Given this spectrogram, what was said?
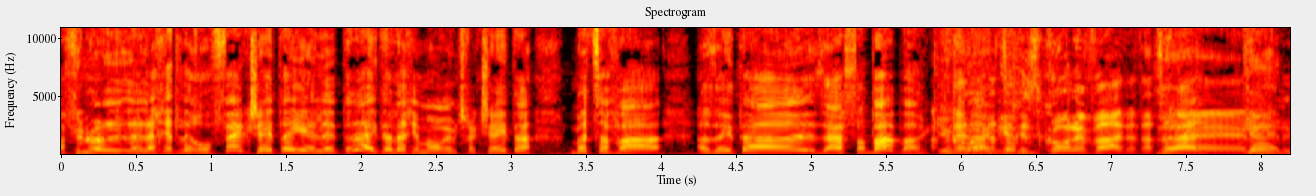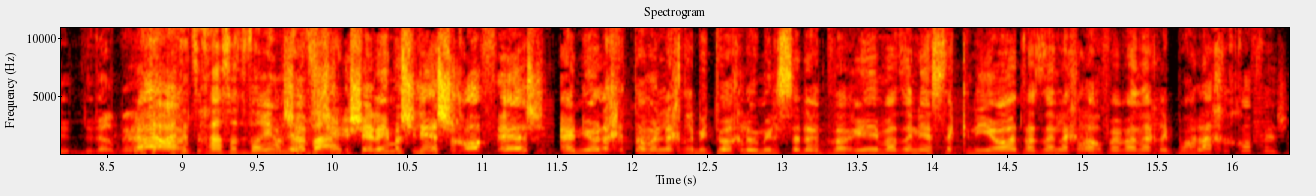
אפילו ללכת לרופא כשהיית ילד, אתה יודע, היית הולך עם ההורים שלך, כשהיית בצבא, אז היית, זה היה סבבה, כאילו, אתה צריך כיף. לזכור לבד, אתה צריך אה, כן. לדרבן. לא, אתה אתה צריך לעשות דברים עכשיו, לבד. ש- שלאמא שלי יש חופש, אני הולך איתו, אני הולך לביטוח לאומי לסדר דברים, ואז אני אעשה קניות, ואז אני אלך לרופא, ואז אני אלך לפה, הלך החופש.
